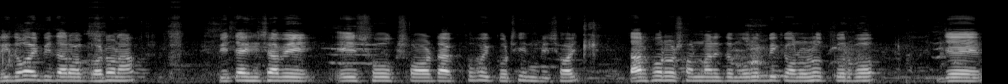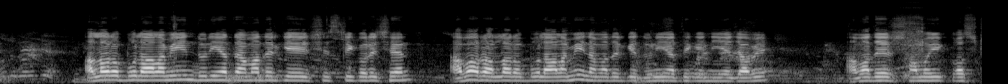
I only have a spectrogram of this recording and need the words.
হৃদয় বিদারক ঘটনা। পিতা হিসাবে এই শোক সহটা খুবই কঠিন বিষয়। তারপরও সম্মানিত মুরব্বীকে অনুরোধ করব যে আল্লাহ রব্বুল আলমিন দুনিয়াতে আমাদেরকে সৃষ্টি করেছেন। আবার আল্লাহ রব্বুল আলমিন আমাদেরকে দুনিয়া থেকে নিয়ে যাবে। আমাদের সাময়িক কষ্ট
